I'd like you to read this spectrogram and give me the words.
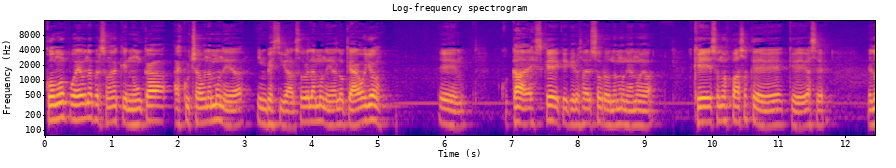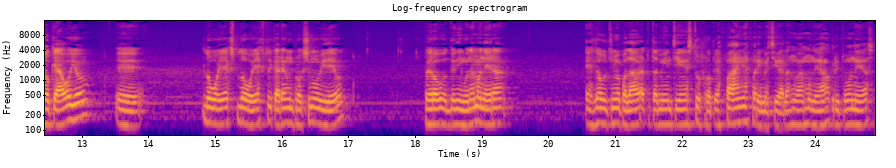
cómo puede una persona que nunca ha escuchado una moneda investigar sobre la moneda, lo que hago yo. Eh, cada vez que, que, quiero saber sobre una moneda nueva, qué son los pasos que debe, que debe hacer. Eh, lo que hago yo eh, lo, voy a, lo voy a explicar en un próximo video, pero de ninguna manera es la última palabra. Tú también tienes tus propias páginas para investigar las nuevas monedas o criptomonedas.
